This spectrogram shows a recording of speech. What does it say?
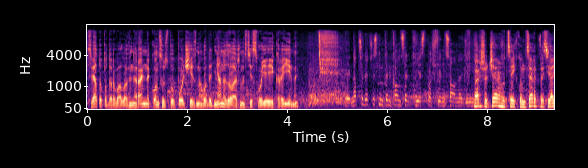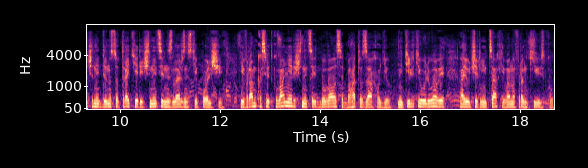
Свято подарувало Генеральне консульство Польщі з нагоди Дня Незалежності своєї країни. В першу чергу цей концерт присвячений 93-й річниці незалежності Польщі. І в рамках святкування річниці відбувалося багато заходів не тільки у Львові, а й у Чернівцях, Івано-Франківську.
